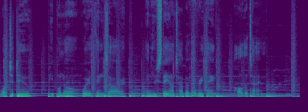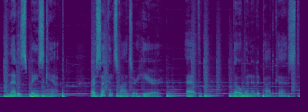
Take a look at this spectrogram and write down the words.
what to do, people know where things are, and you stay on top of everything all the time. And that is Basecamp, our second sponsor here at the Open Ended Podcast.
